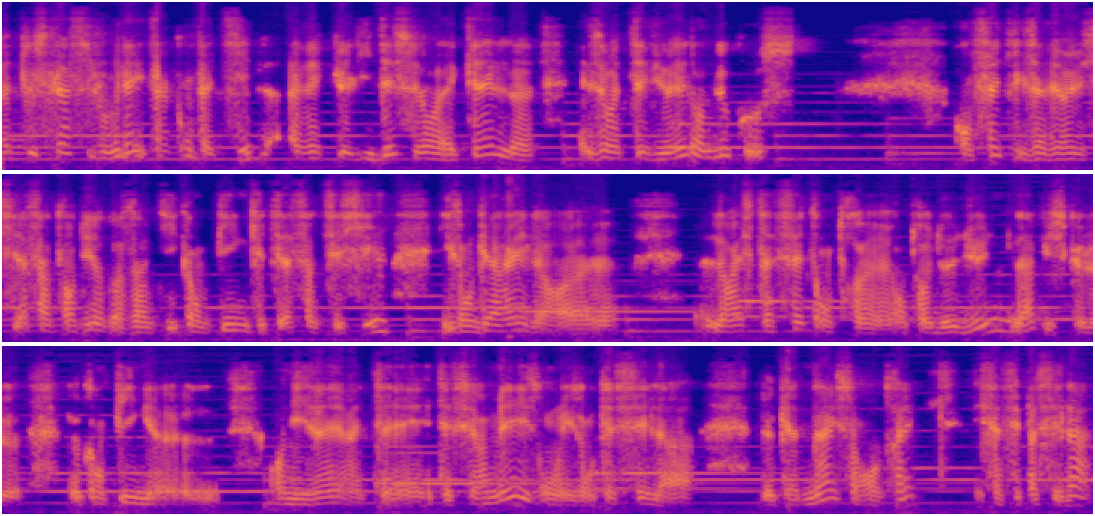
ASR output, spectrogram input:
Euh, tout cela, si vous voulez, est incompatible avec l'idée selon laquelle euh, elles ont été violées dans le glucose. En fait, ils avaient réussi à s'introduire dans un petit camping qui était à Sainte-Cécile. Ils ont garé leur euh, leur estafette entre deux dunes là, puisque le, camping en hiver était fermé. Ils ont ils ont cassé le cadenas, ils sont rentrés et ça s'est passé là.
